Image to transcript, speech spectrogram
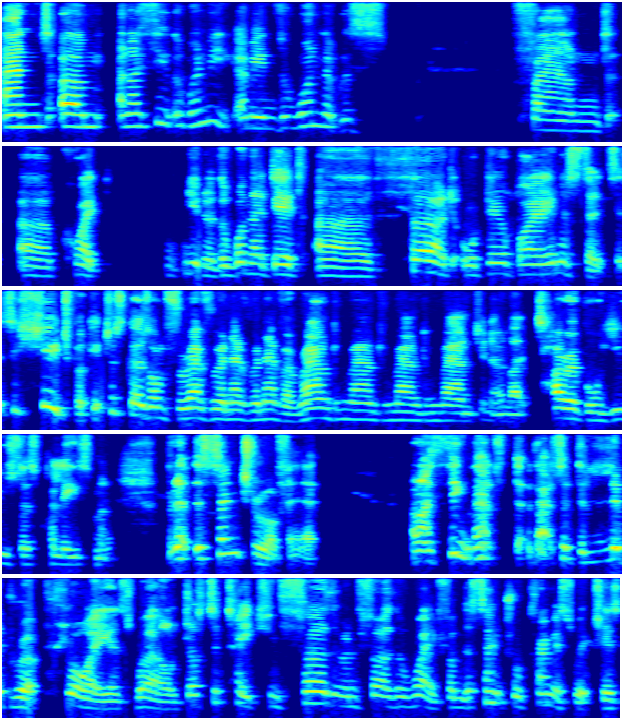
And um and I think that when we I mean the one that was found uh quite you know the one that did uh third ordeal by innocence it's a huge book it just goes on forever and ever and ever round and round and round and round you know like terrible useless policemen but at the center of it And I think that's that's a deliberate ploy as well, just to take you further and further away from the central premise, which is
